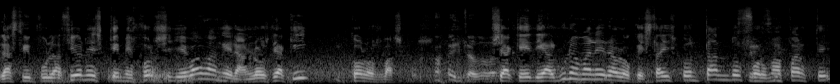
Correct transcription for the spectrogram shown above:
las tripulaciones que mejor se llevaban eran los de aquí con los vascos. O sea que de alguna manera lo que estáis contando forma parte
